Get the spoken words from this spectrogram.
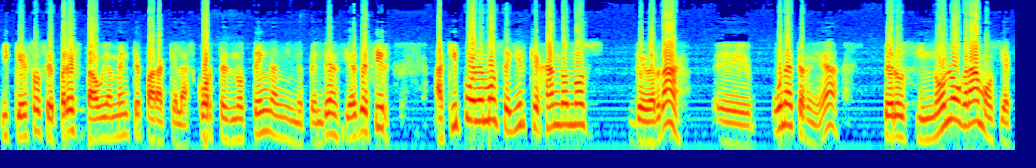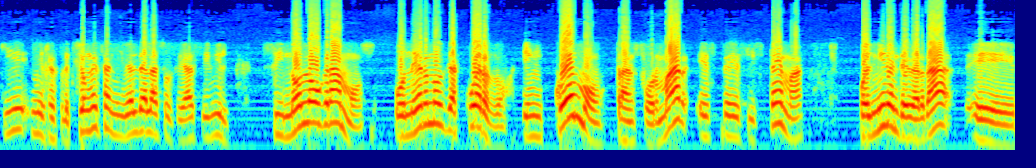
y que eso se presta obviamente para que las cortes no tengan independencia. Es decir, aquí podemos seguir quejándonos de verdad eh, una eternidad, pero si no logramos, y aquí mi reflexión es a nivel de la sociedad civil, si no logramos ponernos de acuerdo en cómo transformar este sistema, pues miren, de verdad, eh,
